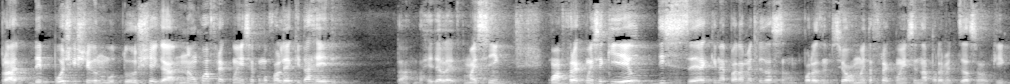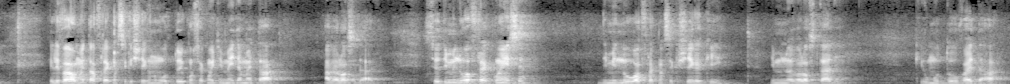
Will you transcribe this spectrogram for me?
Para depois que chega no motor chegar não com a frequência como eu falei aqui da rede, tá? Da rede elétrica, mas sim com a frequência que eu disser aqui na parametrização. Por exemplo, se eu aumento a frequência na parametrização aqui, ele vai aumentar a frequência que chega no motor e consequentemente aumentar a velocidade. Se eu diminuo a frequência, diminuo a frequência que chega aqui, diminuo a velocidade que o motor vai dar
